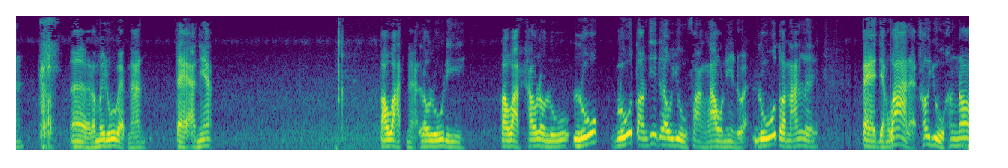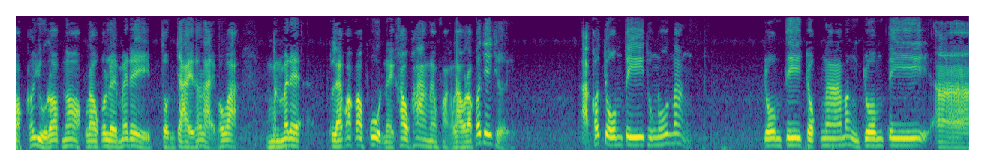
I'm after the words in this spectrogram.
นะเออ เราไม่รู้แบบนั้น แต่อันเนี้ย ประวัติเนี่ยเรารู้ดี ประวัติเขาเรารู้ รู้รู้ตอนที่เราอยู่ฝั่งเรานี่ด้วย รู้ตอนนั้นเลย แต่อย่างว่าแหละเขาอยู่ข้างนอกเขาอยู่รอบนอก เราก็เลยไม่ได้สนใจเท่าไหร่เพราะว่ามันไม่ได้แล้วเขาก็พูดในเข้าข้างทางฝั่งเรา เราก็เฉยเฉยอะเขาโจมตีตรงนู้นบ้าง โจมตีจกนาบ้างโจมตีอ่า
